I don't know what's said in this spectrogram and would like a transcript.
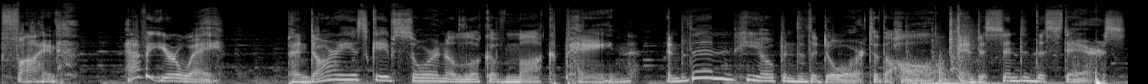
Fine. Have it your way. Pandarius gave Soren a look of mock pain, and then he opened the door to the hall and descended the stairs.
